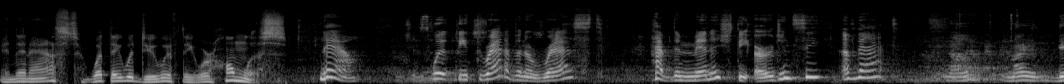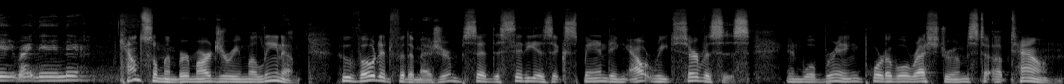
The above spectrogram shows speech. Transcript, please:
and then asked what they would do if they were homeless. Now, would the threat of an arrest have diminished the urgency of that? No, might have did it right then and there. Councilmember Marjorie Molina, who voted for the measure, said the city is expanding outreach services and will bring portable restrooms to uptown.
